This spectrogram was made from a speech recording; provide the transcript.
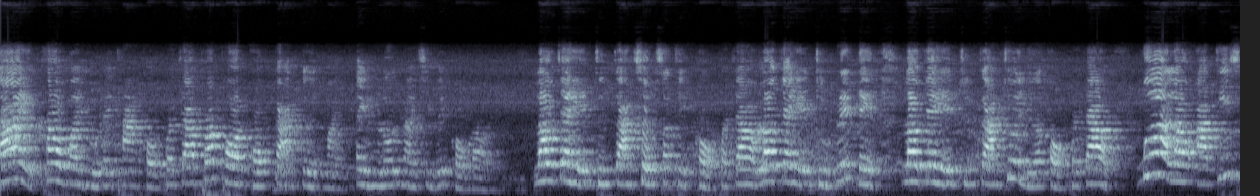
ได้เข้ามาอยู่ในทางของพระเจ้าพระพรของการเกิดใหม่ เต็มล้นในชีวิตของเรา เราจะเห็นถึงการทรงสถิตของพระเจ้า เราจะเห็นถึงฤทธิ์เดช เราจะเห็นถึงการช่วยเหลือของพระเจ้า เมื่อเราอธิษฐ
